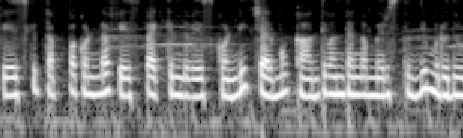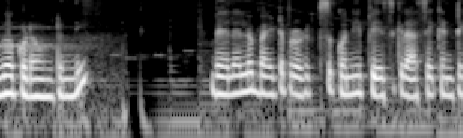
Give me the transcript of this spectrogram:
ఫేస్కి తప్పకుండా ఫేస్ ప్యాక్ కింద వేసుకోండి. చర్మం కాంతివంతంగా మెరుస్తుంది మృదువుగా కూడా ఉంటుంది. వేలల్లో బయట ప్రొడక్ట్స్ కొని ఫేస్కి రాసే కంటే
